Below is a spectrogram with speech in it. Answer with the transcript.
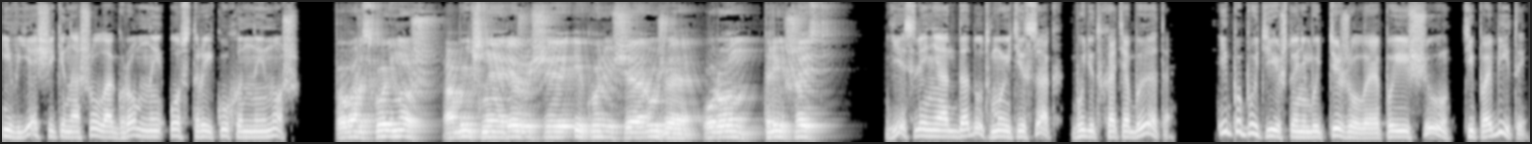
и в ящике нашел огромный острый кухонный нож. Поварской нож, обычное режущее и колющее оружие, урон 3-6. Если не отдадут мой тесак, будет хотя бы это. И по пути что-нибудь тяжелое поищу, типа биты.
